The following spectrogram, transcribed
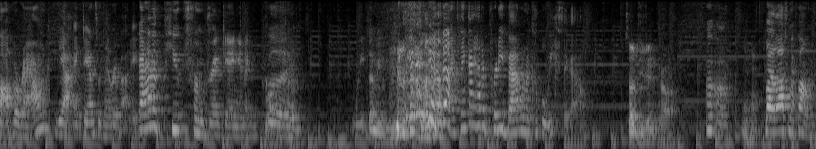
bop around. Yeah, I dance with everybody. I haven't puked from drinking in a good week. That means I think I had a pretty bad one a couple weeks ago. So you didn't throw up? Uh-uh. But I lost my phone.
